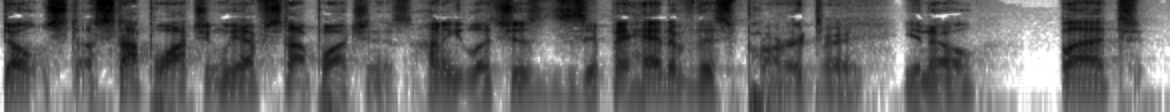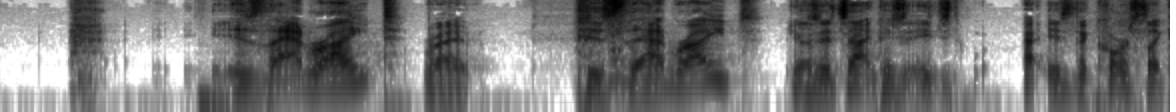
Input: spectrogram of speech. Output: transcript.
Don't st- stop watching. We have to stop watching this, honey. Let's just zip ahead of this part, Right. you know. But is that right? Right. Is that right? because it's not because it's is the course like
